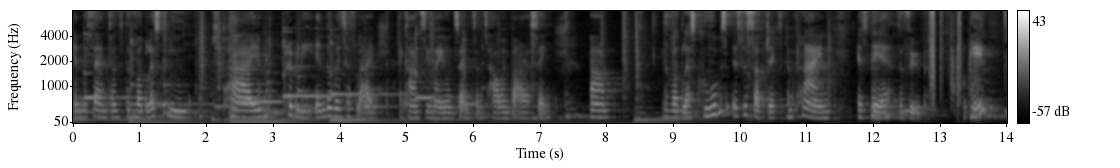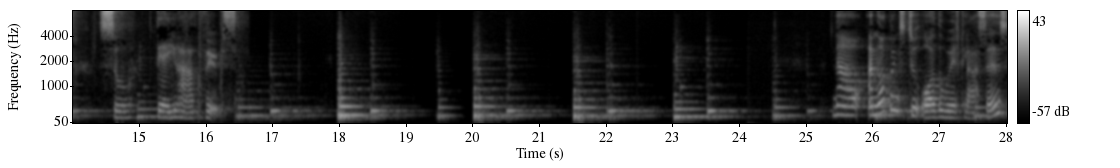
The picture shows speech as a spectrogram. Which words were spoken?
in the sentence, the vergless clue climbed cribbly in the Witterfly. I can't say my own sentence, how embarrassing. Um, the vergless cubes is the subject, and climbed is there the verb. Okay? So there you have verbs. Now, I'm not going to do all the word classes,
